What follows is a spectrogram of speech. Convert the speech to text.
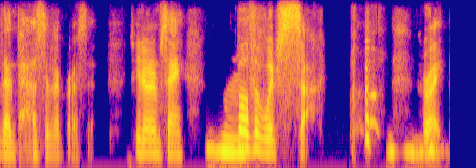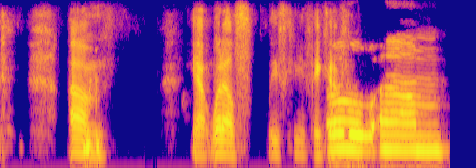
than passive aggressive. Do you know what I'm saying? Mhm. Both of which suck. Mhm. Right. Um, yeah. What else, please, can you think of? Oh, um,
